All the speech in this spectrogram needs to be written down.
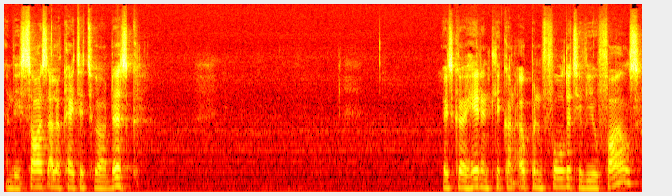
and the size allocated to our disk Let's go ahead and click on open folder to view files.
